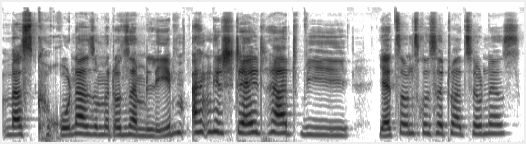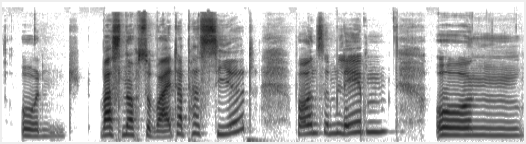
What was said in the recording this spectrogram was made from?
was Corona so mit unserem Leben angestellt hat, wie jetzt unsere Situation ist und was noch so weiter passiert bei uns im Leben. Und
